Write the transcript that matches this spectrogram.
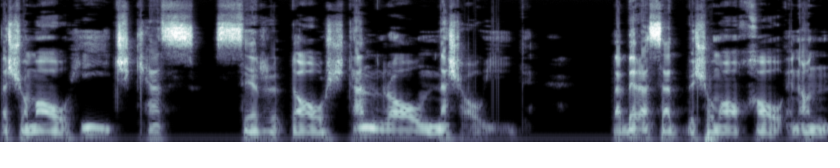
و شما هیچ کس سر داشتن را نشایید و برسد به شما خائنان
